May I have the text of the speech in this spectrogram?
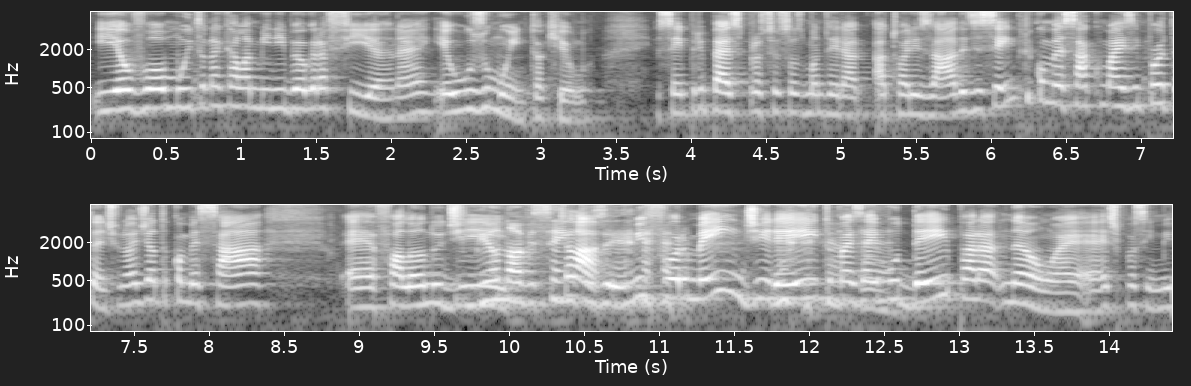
e eu vou muito naquela mini biografia, né? Eu uso muito aquilo. Eu sempre peço para as pessoas manterem atualizadas e sempre começar com o mais importante. Não adianta começar é, falando de 1900 sei lá, me formei em direito, mas aí mudei para não, é, é tipo assim, me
